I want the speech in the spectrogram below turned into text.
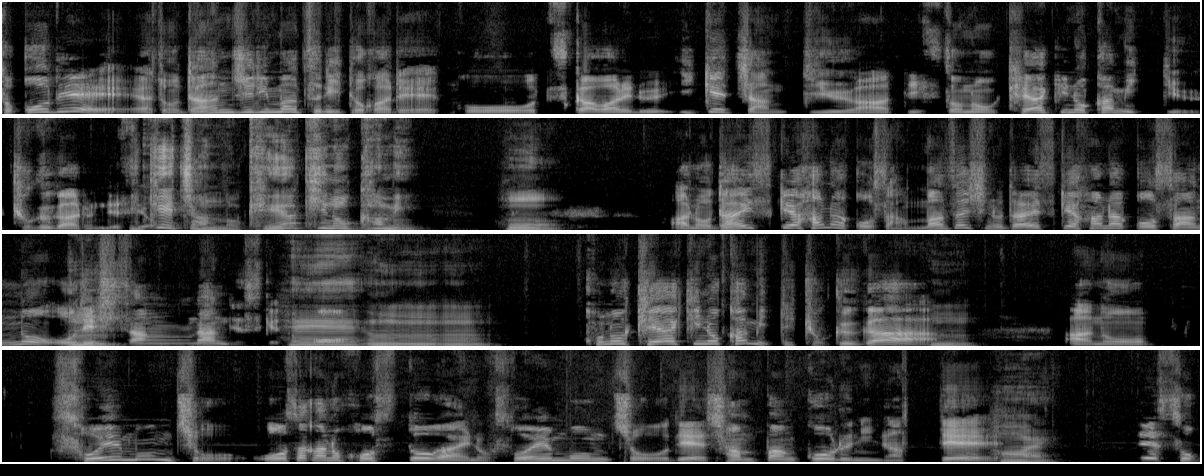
そこで、あと、だんじり祭りとかで、こう、使われる、池ちゃんっていうアーティストの、欅の神っていう曲があるんですよ。池ちゃんの欅の神？ほあの、大輔花子さん、漫才師の大輔花子さんのお弟子さんなんですけうども、へえうんうんこの欅の神って曲が、うんうん。あの、添右衛門町、大阪のホスト街の添右衛門町でシャンパンコールになって、はい。で、そっ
